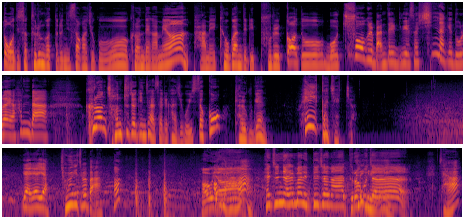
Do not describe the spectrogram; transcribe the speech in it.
또 어디서 들은 것들은 있어가지고 그런데 가면 밤에 교관들이 불을 꺼도 뭐 추억을 만들기 위해서 신나게 놀아야 한다. 그런 전투적인 자세를 가지고 있었고 결국엔 회의까지 했죠. 야야야 조용히 좀 해봐. 어? 아우 어, 야, 야. 혜진이 할 말 있대잖아. 들어보자. 자,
